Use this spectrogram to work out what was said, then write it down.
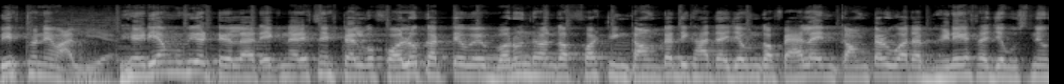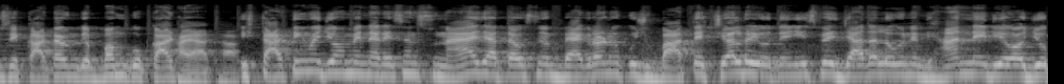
बेस्ट होने वाली है। भेड़िया मूवी का ट्रेलर एक नरेशन स्टाइल को फॉलो करते हुए वरुण धवन का फ़र्स्ट इनकाउंटर दिखाता है, जब उनका पहला इनकाउंटर हुआ था भेड़े के साथ, जब उसने उसे काटा, उनके बम को काट आया था। स्टार्टिंग में जो हमें नरेशन सुनाया जाता है, उसमें बैकग्राउंड में कुछ बातें चल रही होती है, जिस पे ज़्यादा लोगों ने ध्यान नहीं दिया जो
